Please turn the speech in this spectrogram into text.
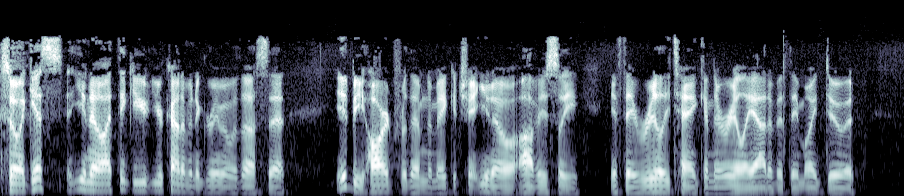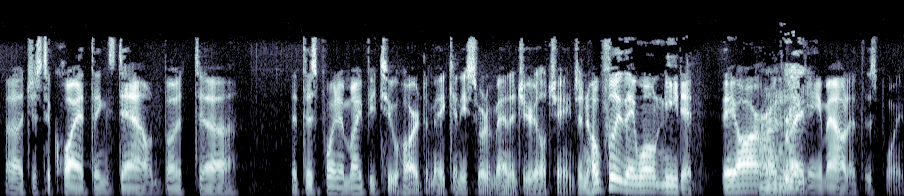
So I guess you know I think you, you're kind of in agreement with us that it'd be hard for them to make a change. You know, obviously if they really tank and they're really out of it, they might do it uh, just to quiet things down. But uh, at this point, it might be too hard to make any sort of managerial change, and hopefully they won't need it. They are Right. only a game out at this point.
